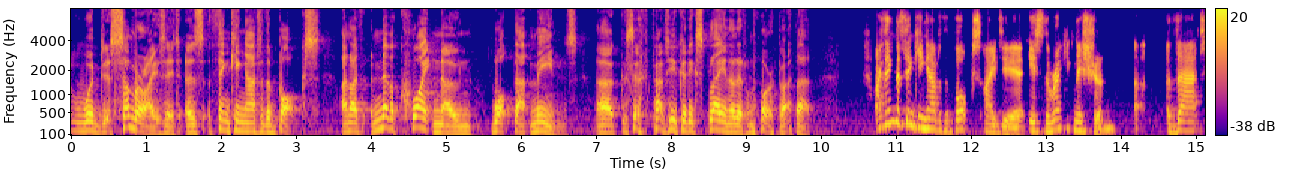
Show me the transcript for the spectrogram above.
would summarize it as thinking out of the box, and I've never quite known what that means. Uh, so perhaps you could explain a little more about that. I think the thinking out of the box idea is the recognition uh, that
